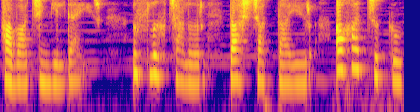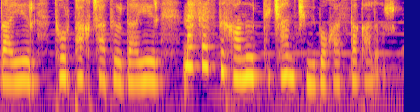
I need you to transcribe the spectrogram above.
Hava cingildəyir. Islıq çalır, daş çatdayır, ağac çıqqıldayır, torpaq çatırdayır, nəfəs tıxanır, tikan kimi boğazda qalır.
